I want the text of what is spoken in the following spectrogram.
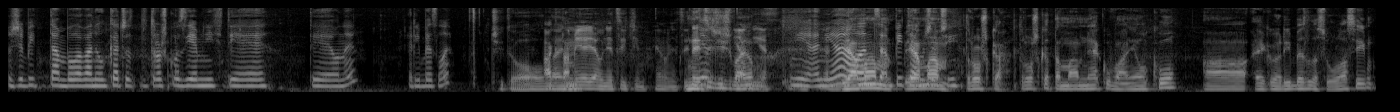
Že by tam bola vanilka, čo trošku zjemniť tie, tie one, rybezle? Či to Ak tam je, ja ju necítim. Ja ju necítim. Necítiš ja, vanil- nie. Ani ja, ja len mám, sa ja pýtam, mám že či... troška, troška tam mám nejakú vanilku a ako rybezle súhlasím,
